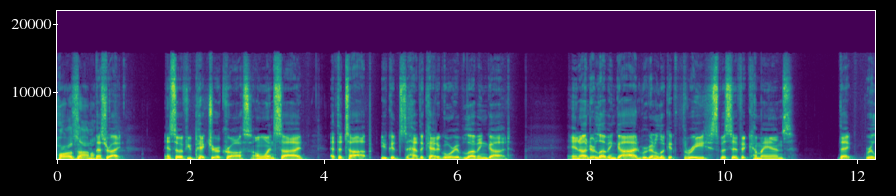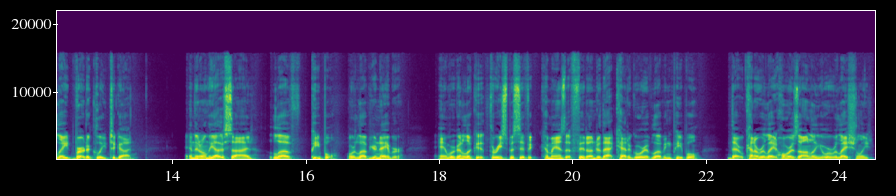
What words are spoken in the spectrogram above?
horizontal. That's right. And so if you picture a cross on one side, at the top, you could have the category of loving God. And under loving God, we're going to look at three specific commands that relate vertically to God. And then on the other side, love people or love your neighbor. And we're going to look at three specific commands that fit under that category of loving people that kind of relate horizontally or relationally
